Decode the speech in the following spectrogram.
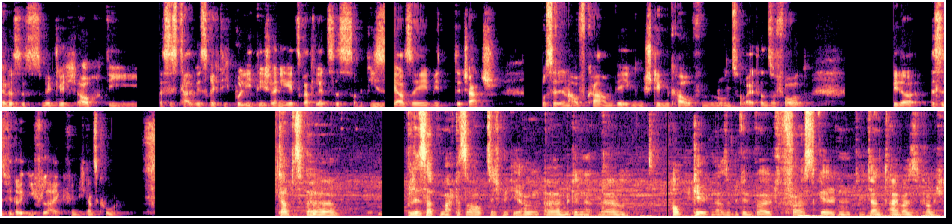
Ja, das ist wirklich auch die, das ist teilweise richtig politisch, wenn ich jetzt gerade letztes oder dieses Jahr sehe mit The Judge, wo sie dann aufkam wegen Stimmenkaufen und so weiter und so fort. Wieder, es ist wieder Eve-like, finde ich ganz cool. Ich glaube, äh, Blizzard macht das auch hauptsächlich mit ihren, äh, mit den ähm, Hauptgilden, also mit den World First Gilden, die dann teilweise, glaube ich,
